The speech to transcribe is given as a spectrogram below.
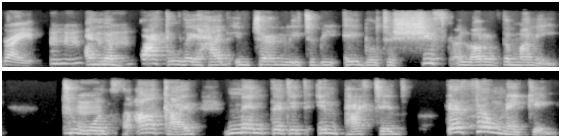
Right. Mm-hmm. And mm-hmm. the battle they had internally to be able to shift a lot of the money mm-hmm. towards the archive meant that it impacted their filmmaking.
